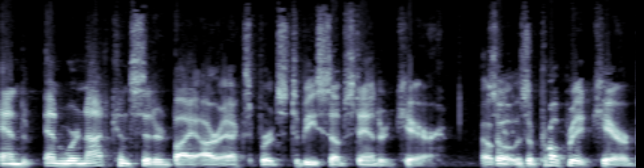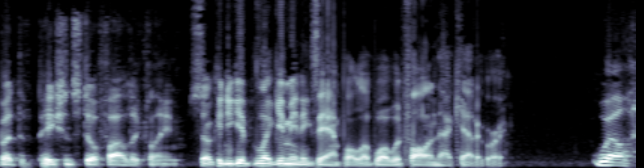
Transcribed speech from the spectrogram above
and and were not considered by our experts to be substandard care. Okay. So it was appropriate care, but the patient still filed a claim. So can you give like give me an example of what would fall in that category? Well,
